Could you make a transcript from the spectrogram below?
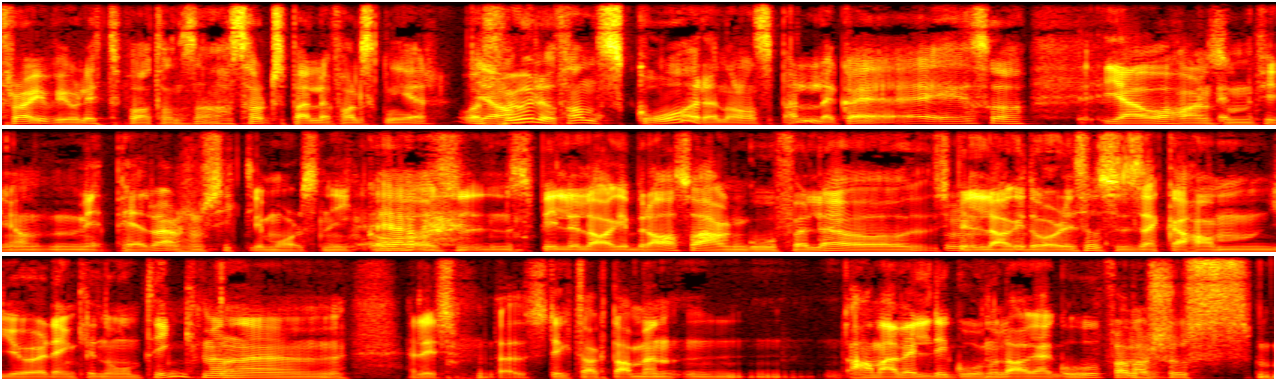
thriver jo litt på at han Hazard spiller falsk nier. Og jeg Ja. føler jo at han scorer når han spiller. Hva er, er så Jeg òg har en sånn feeling at Pedro er en sånn skikkelig målsnik, og Ja. spiller laget bra, så er han god følge, og spiller laget dårlig, så syns jeg ikke han gjør egentlig noen ting. Men, eh, eller, det er stygt sagt, da, men mm, han er veldig god når laget er god, for han er så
